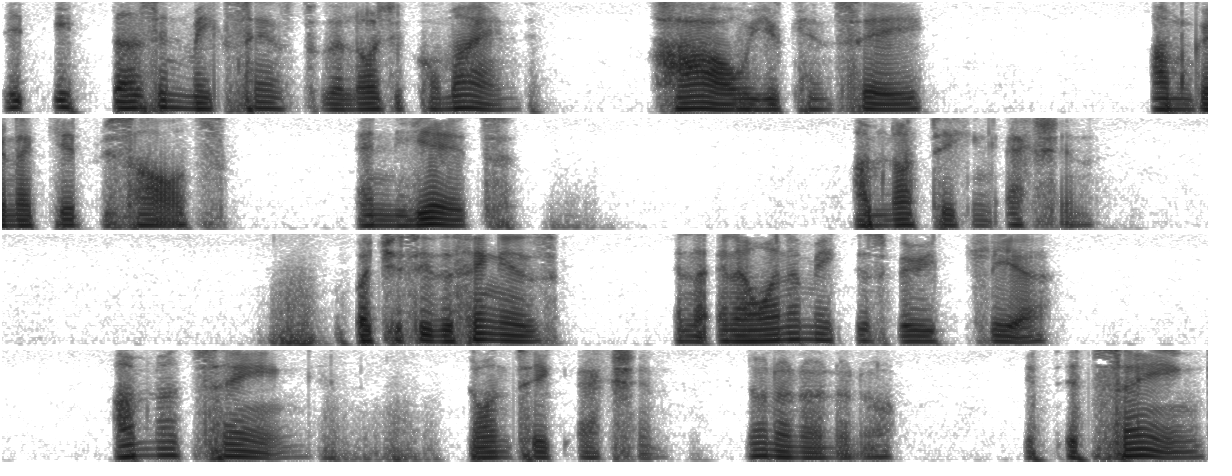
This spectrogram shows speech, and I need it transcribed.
It, it doesn't make sense to the logical mind how you can say, I'm going to get results, and yet I'm not taking action. But you see, the thing is, and, and I want to make this very clear I'm not saying don't take action. No, no, no, no, no. It, it's saying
